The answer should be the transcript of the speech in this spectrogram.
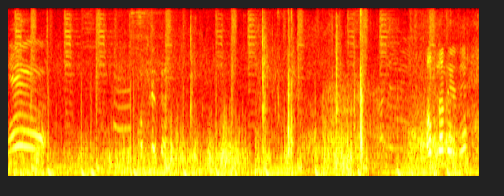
와. 아프겠다. 더 부담되는데?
